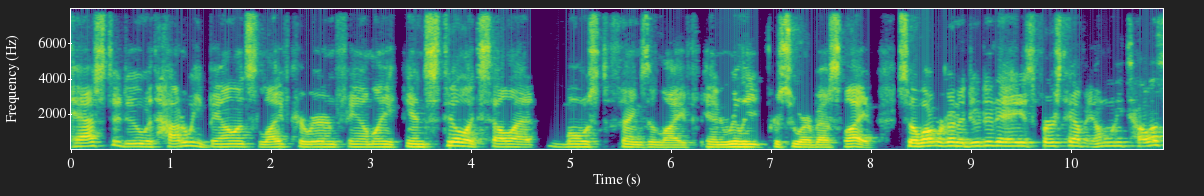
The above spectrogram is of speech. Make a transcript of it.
has to do with how do we balance life, career, and family and still excel at most things in life and really pursue our best life. So, what we're going to do today is first have Emily tell us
